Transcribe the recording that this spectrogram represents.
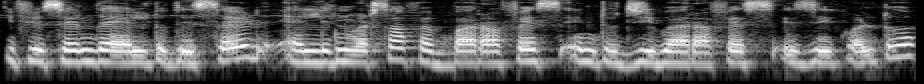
if you send the L to this side, L inverse of f bar of s into g bar of s is equal to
